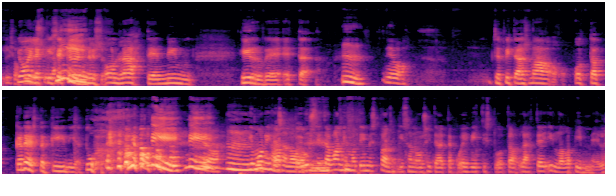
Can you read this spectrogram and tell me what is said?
iso Joillekin kynnys se. Niin. kynnys on lähteä niin hirveä, että Mm. Joo. se pitäisi vaan ottaa kädestä kiinni ja tuoda. Niin, niin. Joo. Mm. Ja monihan Katso. sanoo, just sitä vanhemmat ihmiset varsinkin sanoo sitä, että kun ei viittisi tuota lähteä illalla pimmeillä.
